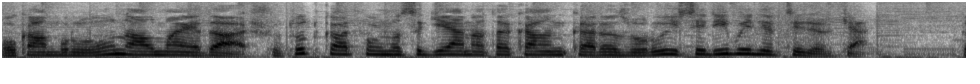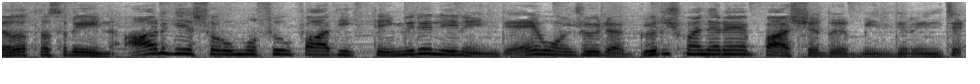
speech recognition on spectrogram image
Okan Buruk'un Almanya'da Stuttgart forması giyen Atakan Karazor'u istediği belirtilirken Galatasaray'ın ARGE sorumlusu Fatih Demirel'in de oyuncuyla görüşmelere başladığı bildirildi.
